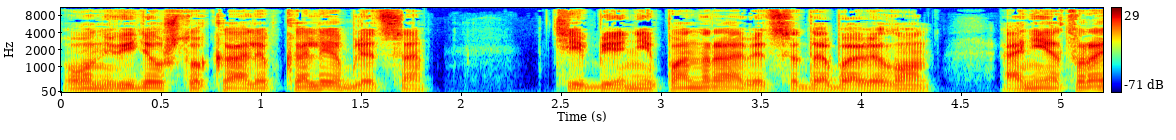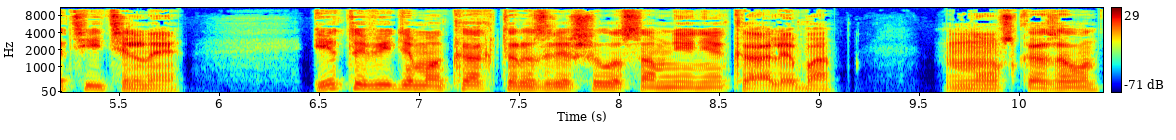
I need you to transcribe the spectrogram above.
Он видел, что Калеб колеблется. «Тебе не понравится», — добавил он. «Они отвратительные». Это, видимо, как-то разрешило сомнение Калеба. «Ну», — сказал он,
